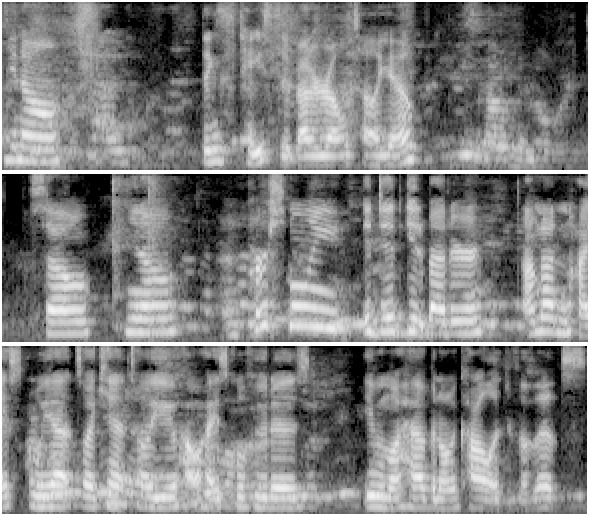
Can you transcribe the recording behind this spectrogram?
you know, things tasted better, I'll tell you. So, you know, personally, it did get better. I'm not in high school yet, so I can't tell you how high school food is, even though I have been on college visits.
